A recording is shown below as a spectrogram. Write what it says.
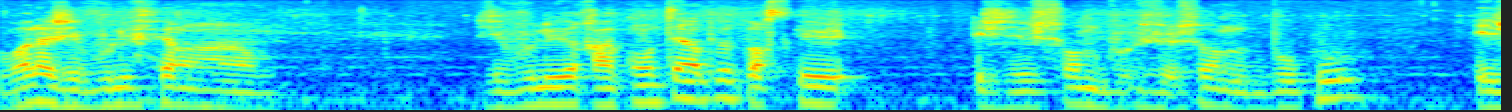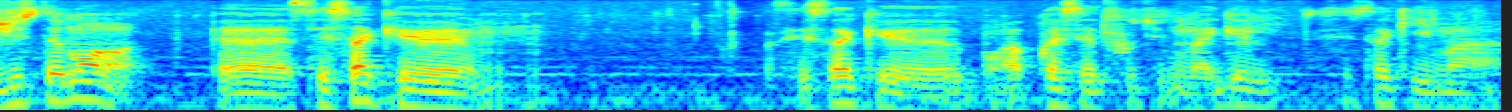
voilà, j'ai voulu faire un. J'ai voulu raconter un peu parce que je chante, je chante beaucoup. Et justement, euh, c'est ça que. C'est ça que. Bon, après cette foutue de ma gueule, c'est ça qui m'a.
